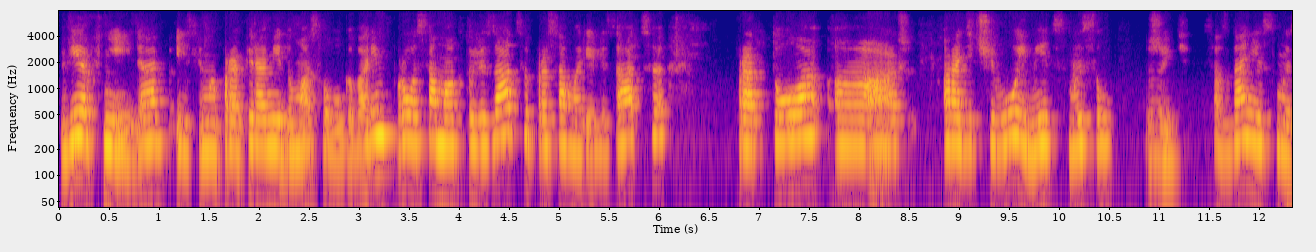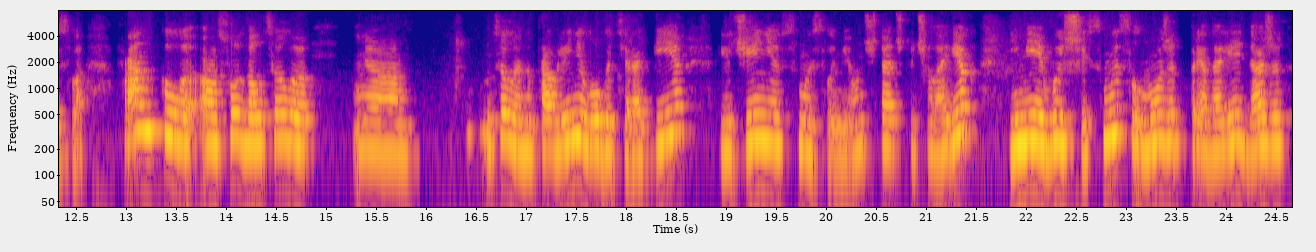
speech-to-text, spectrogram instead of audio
верхней, да, если мы про пирамиду Маслову говорим, про самоактуализацию, про самореализацию, про то, а, ради чего имеет смысл жить, создание смысла. Франкл а, создал целую, а, целое направление логотерапия, лечение смыслами. Он считает, что человек, имея высший смысл, может преодолеть даже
